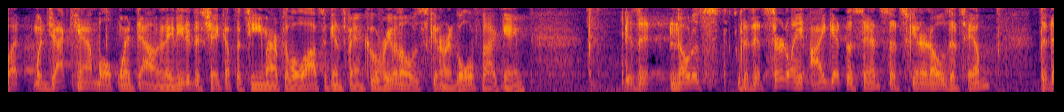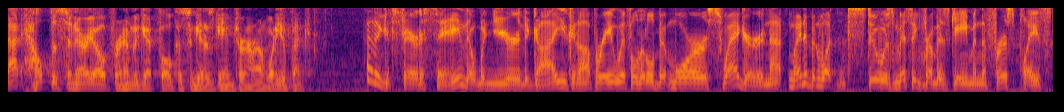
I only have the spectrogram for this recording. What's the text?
But when Jack Campbell went down and they needed to shake up the team after the loss against Vancouver, even though it was Skinner in goal for that game, is it noticed? Because it's certainly, I get the sense that Skinner knows it's him. Did that help the scenario for him to get focused and get his game turned around? What do you think? I think it's fair to say that when you're the guy, you can operate with a little bit more swagger. And that might have been what Stu was missing from his game in the first place.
